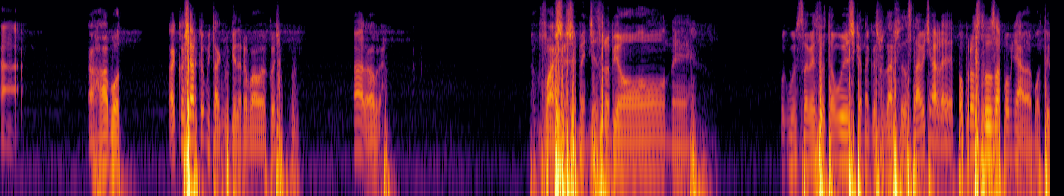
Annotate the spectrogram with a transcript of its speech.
A. Aha, bo... A kosiarką mi tak wygenerowało jakoś. A, dobra. Ważne, że będzie zrobione. Mógłbym sobie za tą łyżkę na gospodarstwie zostawić, ale po prostu zapomniałem o tym.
